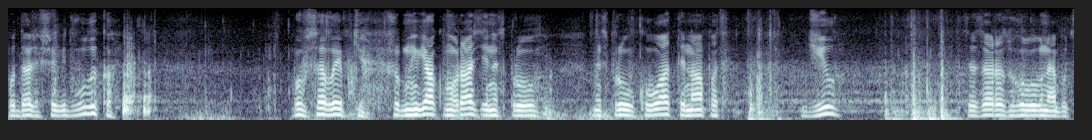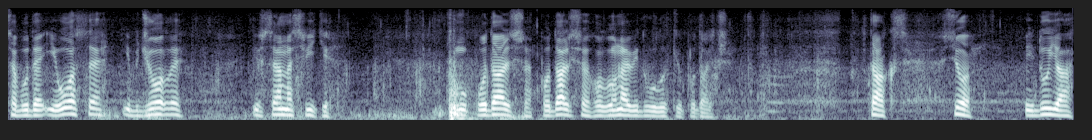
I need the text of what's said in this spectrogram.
подальше від вулика, бо все липке, щоб ні в якому разі не спрову... не спровокувати напад бджіл. Це зараз головне, бо це буде і оси, і бджоли, і все на світі. Тому подальше, подальше, головне від вуликів подальше. Так, все. Йду я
